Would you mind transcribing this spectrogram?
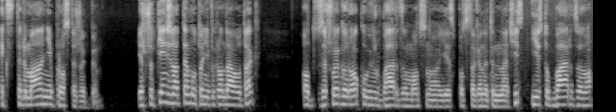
ekstremalnie proste, rzekłbym. Jeszcze pięć lat temu to nie wyglądało tak. Od zeszłego roku już bardzo mocno jest podstawiony ten nacisk i jest to bardzo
